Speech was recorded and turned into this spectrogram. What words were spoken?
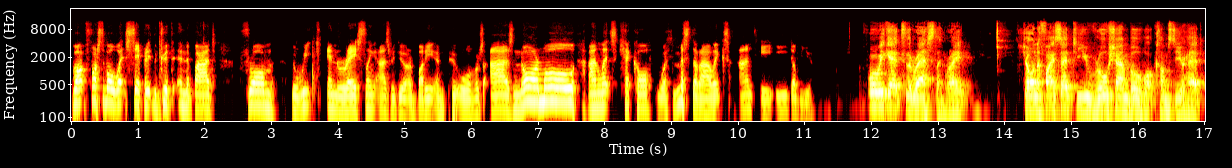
But first of all, let's separate the good and the bad from the week in wrestling as we do our buddy and put overs as normal. And let's kick off with Mr. Alex and AEW. Before we get to the wrestling, right? John, if I said to you Rochambeau, what comes to your head?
